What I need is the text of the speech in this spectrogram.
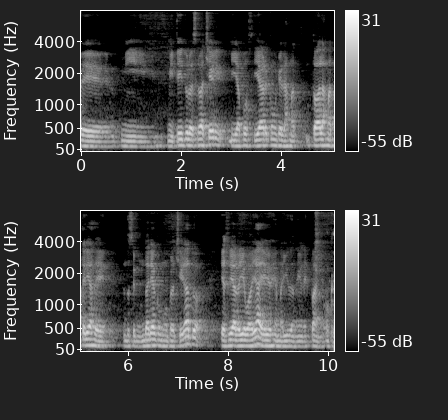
eh, mi, mi título de ser bachiller y, y apostillar como que las, todas las materias de tanto secundaria como bachillerato, y eso ya lo llevo allá y ellos ya me ayudan ahí en España. Ok.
